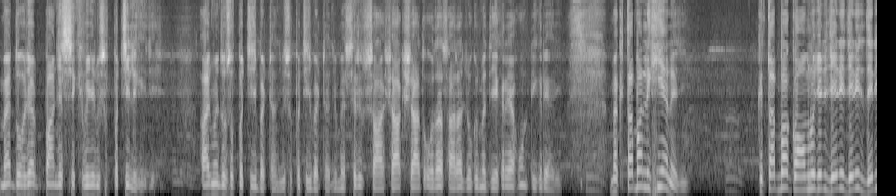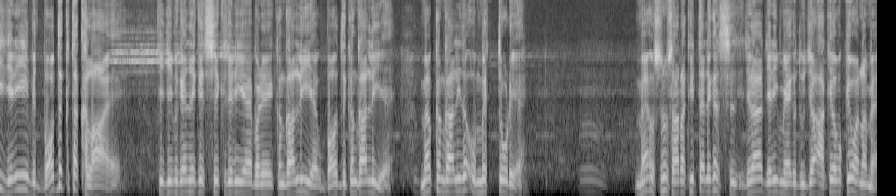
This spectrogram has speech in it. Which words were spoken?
ਮੈਂ 2005 ਸਿੱਖ ਵਿਜਨ 25 ਲਿਖੀ ਜੀ। ਅੱਜ ਮੈਂ 225 ਬੈਠਾ ਜੀ 225 ਬੈਠਾ ਜੀ। ਮੈਂ ਸਿਰਫ ਸਾ- ਸਾਖਸ਼ਾਤ ਉਹਦਾ ਸਾਰਾ ਜੋ ਕੁਝ ਮੈਂ ਦੇਖ ਰਿਹਾ, ਹੁਣ ਟਿਕ ਰਿਹਾ ਜੀ। ਮੈਂ ਕਿਤਾਬਾਂ ਲਿਖੀਆਂ ਨੇ ਜੀ। ਕਿਤਾਬਾਂ ਕੌਮ ਨੂੰ ਜਿਹੜੀ ਜਿਹੜੀ ਜਿਹੜੀ ਜਿਹੜੀ ਜਿਹੜੀ ਬੌਧਿਕ ਤਾਂ ਖਲਾ ਹੈ, ਕਿ ਜਿਵੇਂ ਕਹਿੰਦੇ ਕਿ ਸਿੱਖ ਜਿਹੜੀ ਹੈ, ਬੜੇ ਕੰਗਾਲੀ ਹੈ ਬੌਧ ਕੰਗਾਲੀ ਹੈ। ਮੈਂ ਉਹ ਕੰਗਾਲੀ ਦਾ ਉਹ ਮਿੱਥ ਤੋੜਿਆ ਮੈਂ ਉਸ ਨੂੰ ਸਾਰਾ ਕੀਤਾ ਲੇਕਿਨ ਸ- ਜਿਹੜਾ ਜਿਹੜੀ ਮੈਂ ਇੱਕ ਦੂਜਾ ਆ ਕੇ ਉਹ ਕਿਉਂ ਆਉਣਾ ਮੈਂ?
